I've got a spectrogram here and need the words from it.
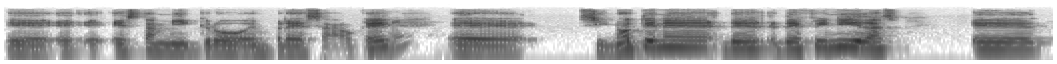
eh, eh, eh, esta microempresa, ¿ok? si no tiene definidas, eh,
